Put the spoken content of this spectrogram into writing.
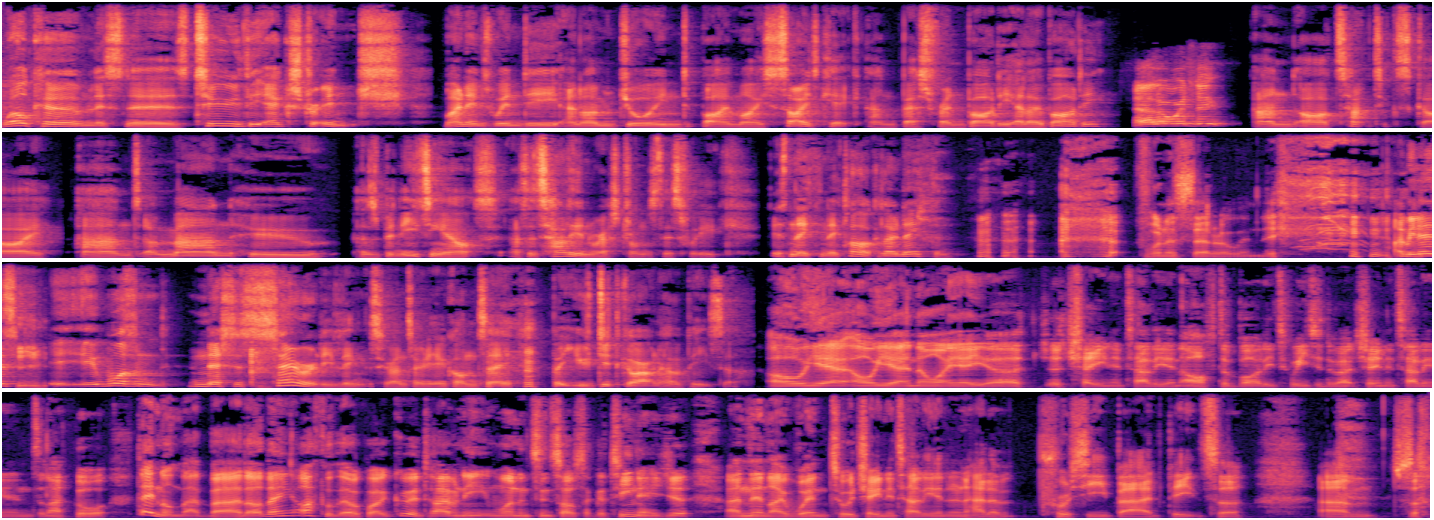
Welcome, listeners, to the Extra Inch. My name's Windy, and I'm joined by my sidekick and best friend Bardi. Hello, Bardi. Hello, Windy. And our tactics guy, and a man who has been eating out at Italian restaurants this week is Nathan A. Clark. Hello, Nathan. Buonasera, Windy. I mean, it it wasn't necessarily linked to Antonio Conte, but you did go out and have a pizza. oh yeah, oh yeah. No, I ate a, a chain Italian after Bardi tweeted about chain Italians, and I thought they're not that bad, are they? I thought they were quite good. I haven't eaten one since I was like a teenager, and then I went to a chain Italian and had a pretty bad pizza. Um, so,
